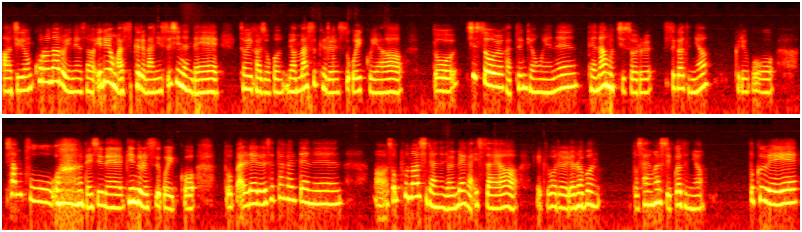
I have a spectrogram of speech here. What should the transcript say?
어, 지금 코로나로 인해서 일회용 마스크를 많이 쓰시는데 저희 가족은 면 마스크를 쓰고 있고요. 또 칫솔 같은 경우에는 대나무 칫솔을 쓰거든요. 그리고 샴푸 대신에 비누를 쓰고 있고 또 빨래를 세탁할 때는 어, 소프넛이라는 열매가 있어요. 그거를 여러 번 또 사용할 수 있거든요. 또 그 외에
